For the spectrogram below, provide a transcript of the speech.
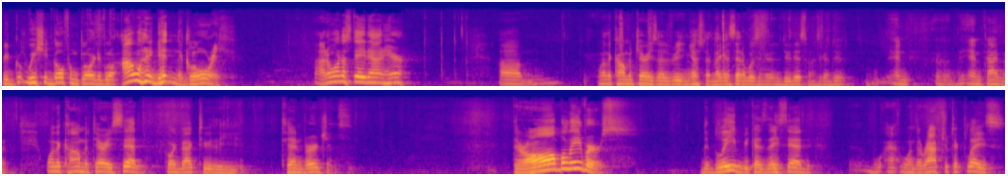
We, we should go from glory to glory. I want to get into glory. I don't want to stay down here. Um, one of the commentaries I was reading yesterday, like I said, I wasn't going to do this, I was going to do end, uh, the end time, but one of the commentaries said, going back to the ten virgins, they're all believers. They believe because they said when the rapture took place,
